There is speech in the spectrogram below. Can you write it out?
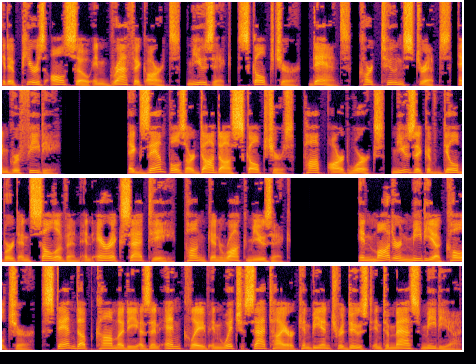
It appears also in graphic arts, music, sculpture, dance, cartoon strips, and graffiti. Examples are Dada sculptures, pop art works, music of Gilbert and Sullivan and Eric Satie, punk and rock music. In modern media culture, stand-up comedy is an enclave in which satire can be introduced into mass media,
